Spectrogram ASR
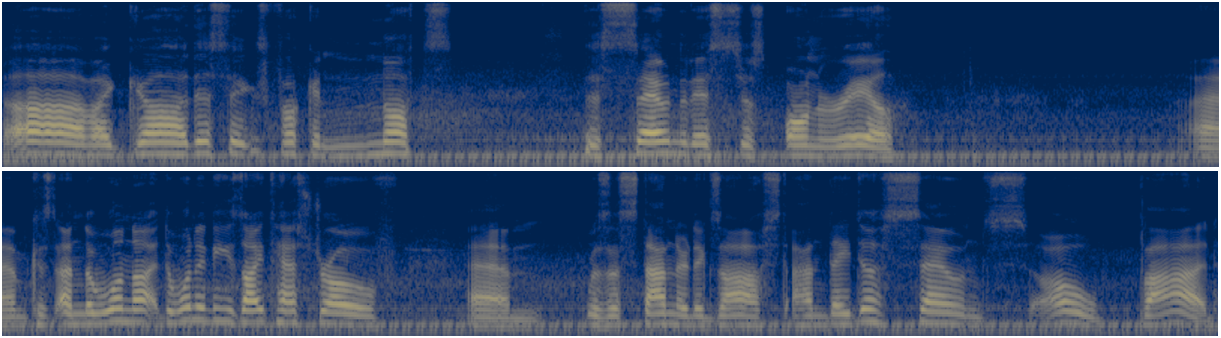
oh my god, this thing's fucking nuts. The sound of this is just unreal. Um, cause and the one the one of these I test drove um, was a standard exhaust, and they just sound so bad,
